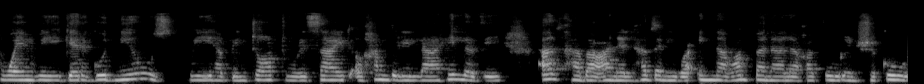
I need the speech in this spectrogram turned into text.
when we get a good news, we have been taught to recite Alhamdulillah alladhi adhaba an al-hazani wa inna rabbana laghafurun shakur.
